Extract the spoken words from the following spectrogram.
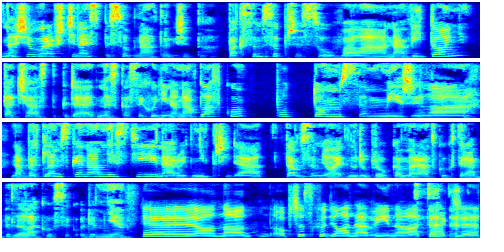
Naše moravština je spisovná, takže to. Pak jsem se přesouvala na Vítoň, ta část, kde dneska se chodí na náplavku. Potom jsem mířila na Betlemské náměstí, Národní třída. Tam jsem měla jednu dobrou kamarádku, která bydlela kousek ode mě. Jo, jo, no, občas chodila na víno a tak, že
